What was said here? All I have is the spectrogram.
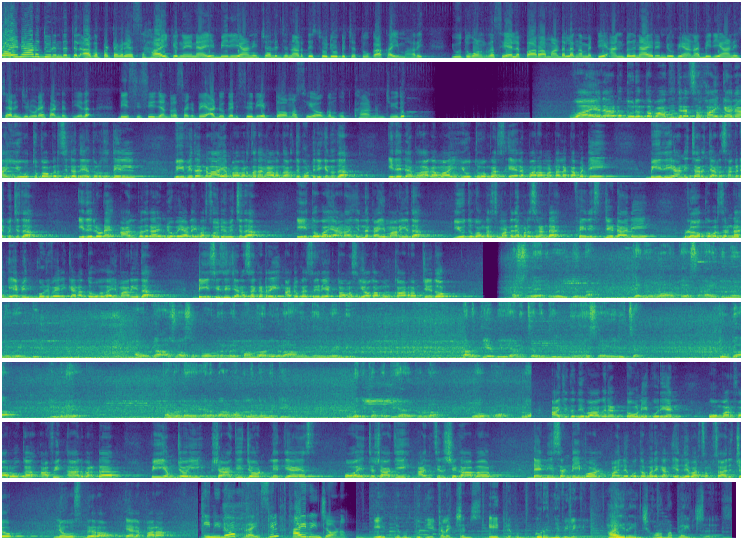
വയനാട് ദുരന്തത്തിൽ അകപ്പെട്ടവരെ സഹായിക്കുന്നതിനായി ബിരിയാണി ചലഞ്ച് നടത്തി സ്വരൂപിച്ച തുക കൈമാറി. യൂത്ത് കോൺഗ്രസ് ഏലപ്പാറ മണ്ഡലം കമ്മിറ്റി അൻപതിനായിരം രൂപയാണ് ബിരിയാണി ചലഞ്ചിലൂടെ കണ്ടെത്തിയത്. D C C general secretary advocate Cyriac Thomas യോഗം ഉദ്ഘാടനം ചെയ്തു. വയനാട് ദുരന്തബാധിതരെ സഹായിക്കാനായി യൂത്ത് കോൺഗ്രസിന്റെ നേതൃത്വത്തിൽ വിവിധങ്ങളായ പ്രവർത്തനങ്ങളാണ് നടത്തിക്കൊണ്ടിരിക്കുന്നത്. ഇതിന്റെ ഭാഗമായി യൂത്ത് കോൺഗ്രസ് ഏലപ്പാറ മണ്ഡലം കമ്മിറ്റി ബിരിയാണി ചലഞ്ചാണ് സംഘടിപ്പിച്ചത്. ഇതിലൂടെ അൻപതിനായിരം രൂപയാണ് ഇവർ സ്വരൂപിച്ചത്. ഈ തുകയാണ് ഇന്ന് കൈമാറിയത്. യൂത്ത് കോൺഗ്രസ് മണ്ഡലം president Felix G Dani block president Ebin കുഴുവേലിക്കാണ് തുക കൈമാറിയത്. D C C general secretary advocate Cyriac Thomas യോഗം ഉദ്ഘാടനം ചെയ്തു. അനുഭവിക്കുന്ന ജനവിഭാഗത്തെ സഹായിക്കുന്നതിന് വേണ്ടി അവർക്ക് ആശ്വാസ പ്രവർത്തനങ്ങളിൽ പങ്കാളികളാകുന്നതിന് വേണ്ടി നടത്തിയ ബിരിയാണി ചലഞ്ചിൽ നിന്ന് ശേഖരിച്ച തുക ഇവിടെ നമ്മുടെ എലപ്പാറ മണ്ഡലം കമ്മിറ്റി ഉപരി കമ്മിറ്റി ആയിട്ടുള്ള block Ajith Divakaran Tony Kurian Umar Farooq Afin Albert P M Joy Shaji John Nithya S O H Shaji Ansil Shihab Dennison D Bol Manu Puthamparickal എന്നിവർ സംസാരിച്ചു. News bureau Elappara. ഇനി low പ്രൈസിൽ high range Onam. ഏറ്റവും പുതിയ collections ഏറ്റവും കുറഞ്ഞ വിലയിൽ. High range home appliances.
